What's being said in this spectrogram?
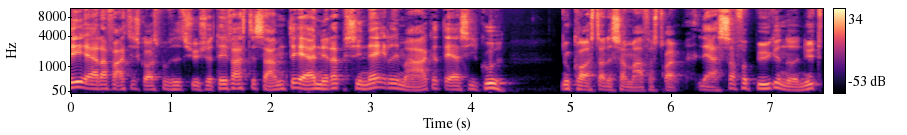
det er der faktisk også på hvide t-shirt. Det er faktisk det samme. Det er netop signalet i markedet, det er at sige, gud, nu koster det så meget for strøm. Lad os så få bygget noget nyt.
